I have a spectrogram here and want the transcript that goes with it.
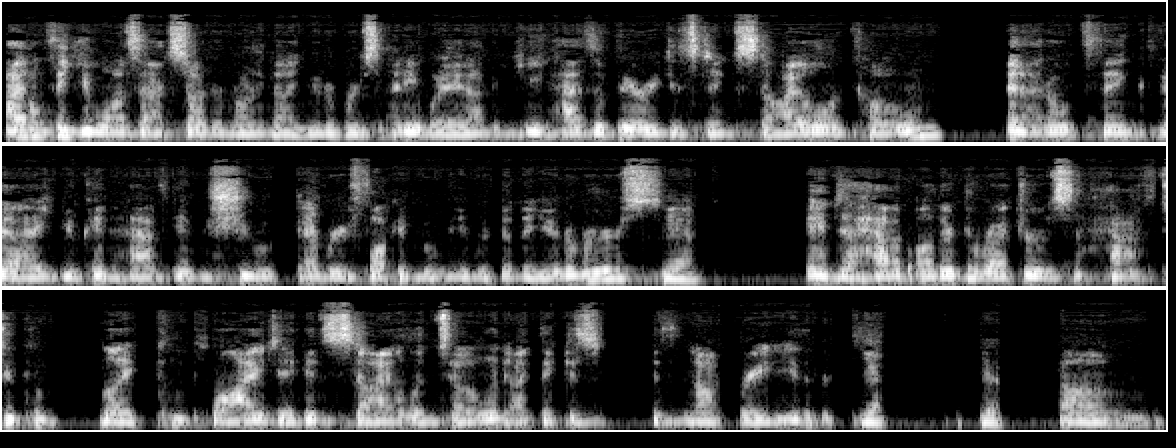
I don't think you want Zack Snyder running that universe anyway. I mean, he has a very distinct style and tone. And I don't think that you can have him shoot every fucking movie within the universe. Yeah. And to have other directors have to com- like comply to his style and tone, I think is is not great either. Yeah. Yeah. Um,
